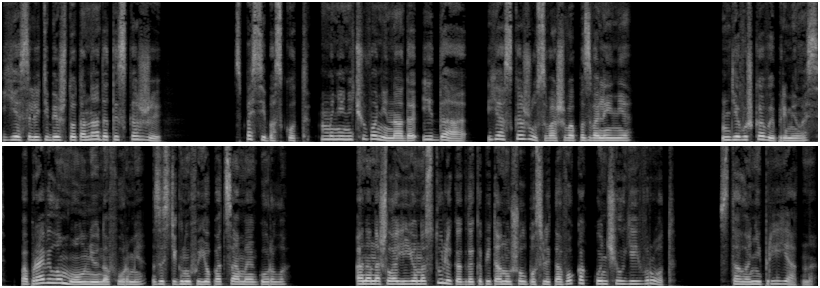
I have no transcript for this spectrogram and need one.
Если тебе что-то надо, ты скажи. Спасибо, Скотт. Мне ничего не надо, и да, я скажу, с вашего позволения. Девушка выпрямилась, поправила молнию на форме, застегнув ее под самое горло. Она нашла ее на стуле, когда капитан ушел после того, как кончил ей в рот. Стало неприятно,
